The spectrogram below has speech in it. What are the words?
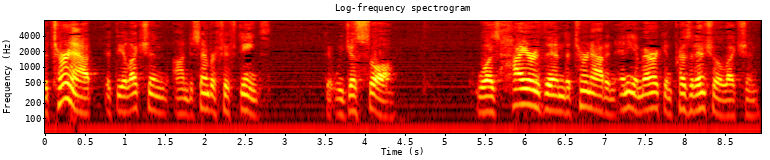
The turnout at the election on December 15th that we just saw was higher than the turnout in any American presidential election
